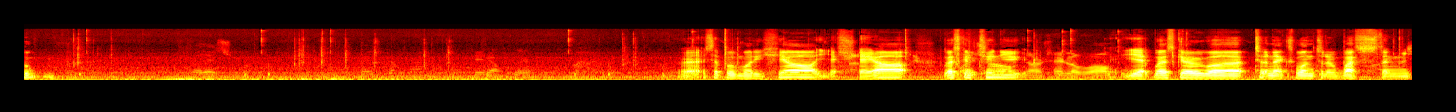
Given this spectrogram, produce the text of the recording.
Oop. Right, is everybody here? Yes, they are. Let's continue. Yeah, let's go uh, to the next one to the west and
